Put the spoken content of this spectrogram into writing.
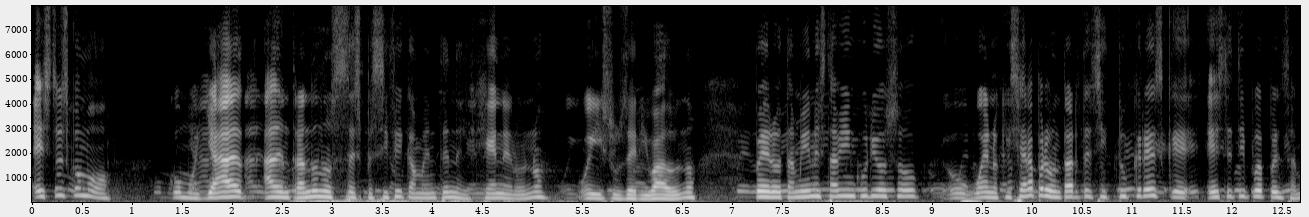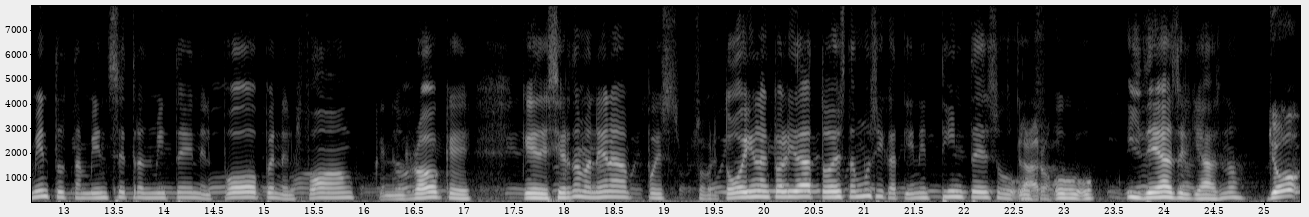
Esto es como, como ya adentrándonos específicamente en el género, ¿no? Y sus derivados, ¿no? Pero también está bien curioso, o bueno, quisiera preguntarte si tú crees que este tipo de pensamientos también se transmite en el pop, en el funk, en el rock, que, que de cierta manera, pues, sobre todo hoy en la actualidad, toda esta música tiene tintes o, o- Claro. o- o ideas del jazz, ¿no? Yo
